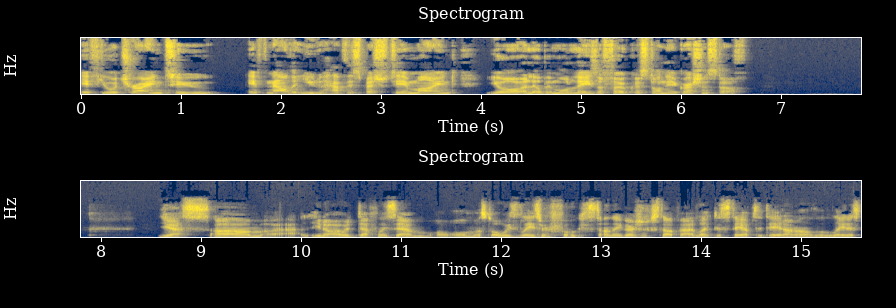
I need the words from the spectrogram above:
if you're trying to, if now that you have this specialty in mind, you're a little bit more laser focused on the aggression stuff. Yes, um, you know, I would definitely say I'm almost always laser focused on the aggression stuff. I like to stay up to date on all the latest.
